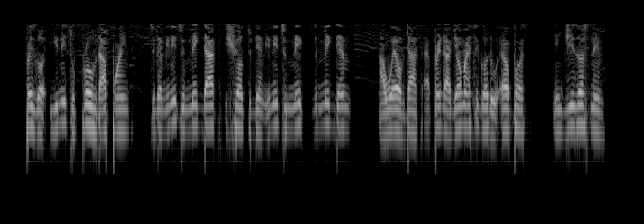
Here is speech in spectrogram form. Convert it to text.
Praise God. You need to prove that point to them. You need to make that sure to them. You need to make make them aware of that. I pray that the Almighty God will help us in Jesus' name.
